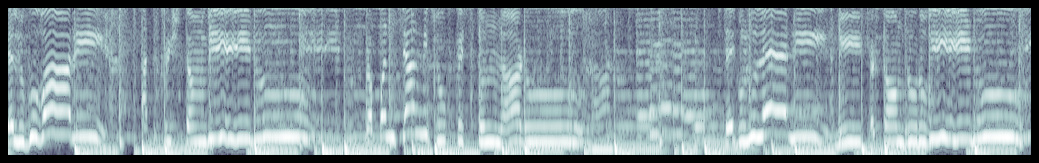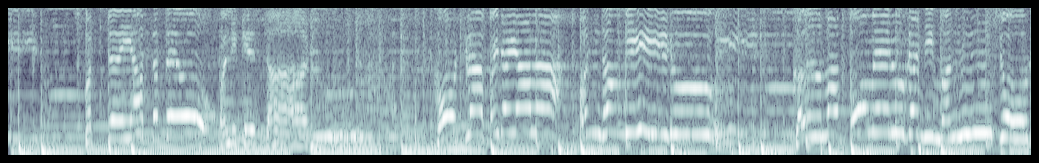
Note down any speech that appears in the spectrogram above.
తెలుగువారి అత్కృష్టం వీడు. ప్రపంచాన్ని చూపిస్తున్నాడు. తెగులు లేని నీ తటాంధ్రుడు వీడు. స్వచ్ఛ పలికేస్తాడు. కోట్ల పైదయాల బంధం వీడు. కల్మ ఫోమేరుగని మంచోడు.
